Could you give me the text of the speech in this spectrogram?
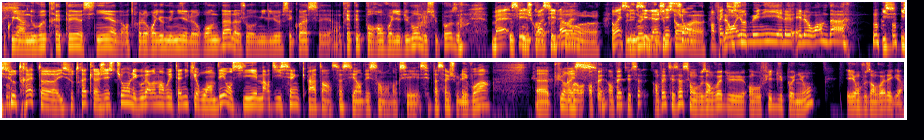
Du coup, il y a un nouveau traité euh, signé entre le Royaume-Uni et le Rwanda, là, je vois au milieu. C'est quoi? C'est un traité pour renvoyer du monde, je suppose? Ben, c'est, je crois, que c'est, euh, ouais, c'est, la gestion. temps, euh, en fait, le Royaume-Uni et le, et le Rwanda. Ils, ils sous-traitent, euh, ils sous-traitent la gestion. Les gouvernements britanniques et rwandais ont signé mardi 5. Ah, attends, ça c'est en décembre, donc c'est, c'est pas ça que je voulais voir. Euh, plus récent. en fait, en fait, c'est ça. En fait, c'est ça. C'est on vous envoie du, on vous file du pognon et on vous envoie les gars.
